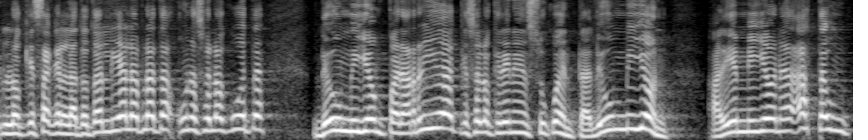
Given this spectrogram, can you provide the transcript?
los que sacan la totalidad de la plata, una sola cuota, de un millón para arriba, que son los que tienen en su cuenta, de un millón a 10 millones, hasta un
